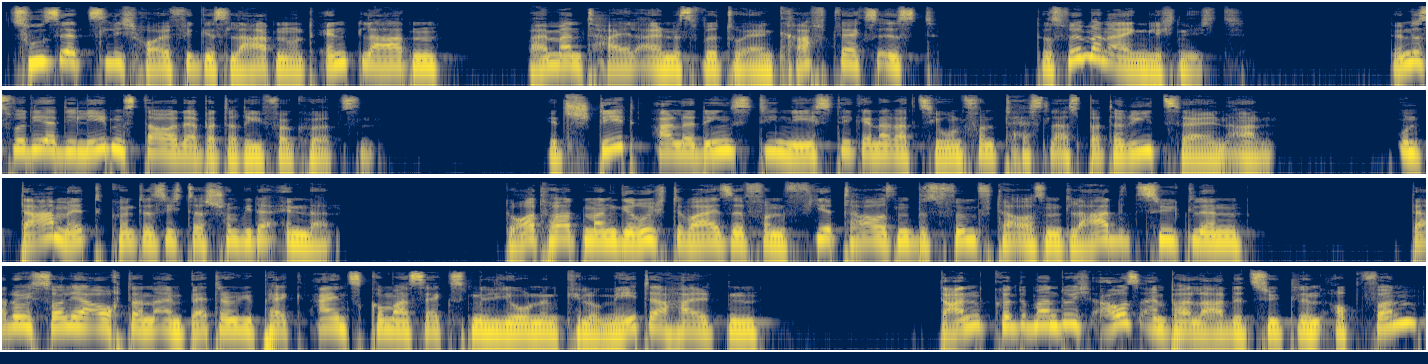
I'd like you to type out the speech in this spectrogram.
Zusätzlich häufiges Laden und Entladen, weil man Teil eines virtuellen Kraftwerks ist, das will man eigentlich nicht. Denn das würde ja die Lebensdauer der Batterie verkürzen. Jetzt steht allerdings die nächste Generation von Teslas Batteriezellen an. Und damit könnte sich das schon wieder ändern. Dort hört man gerüchteweise von 4000 bis 5000 Ladezyklen. Dadurch soll ja auch dann ein Battery Pack 1,6 Millionen Kilometer halten. Dann könnte man durchaus ein paar Ladezyklen opfern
